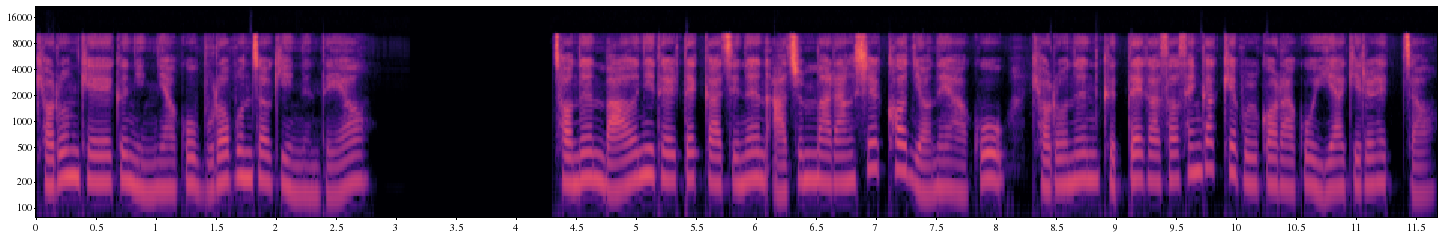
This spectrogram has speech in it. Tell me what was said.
결혼 계획은 있냐고 물어본 적이 있는데요. 저는 마흔이 될 때까지는 아줌마랑 실컷 연애하고 결혼은 그때 가서 생각해 볼 거라고 이야기를 했죠.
